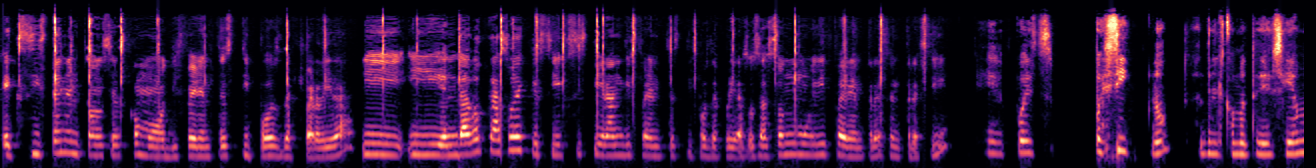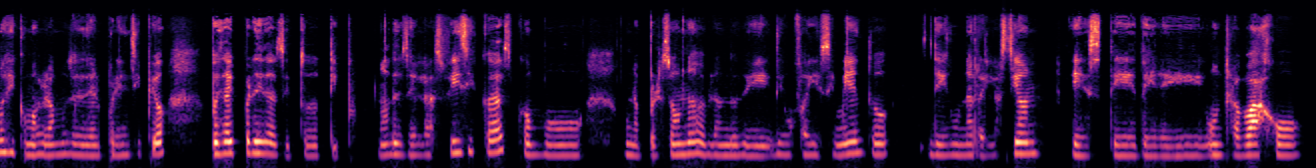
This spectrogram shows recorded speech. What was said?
existen entonces como diferentes tipos de pérdida y, y, en dado caso de que sí existieran diferentes tipos de pérdidas, o sea, son muy diferentes entre sí. Eh, pues, pues sí, ¿no? Como te decíamos y como hablamos desde el principio, pues hay pérdidas de todo tipo. ¿no? Desde las físicas, como una persona hablando de un fallecimiento, de una relación, este, de un trabajo,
